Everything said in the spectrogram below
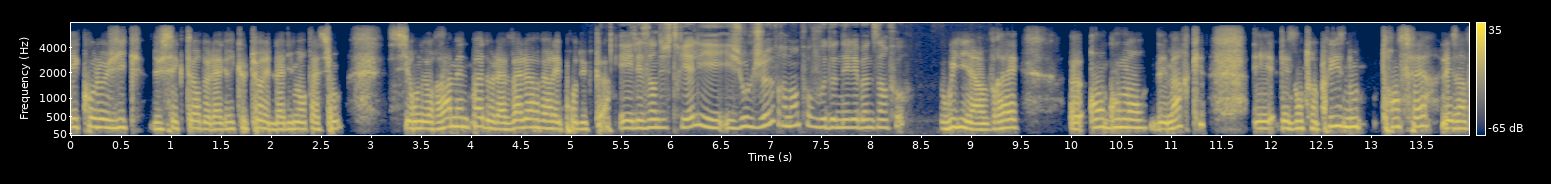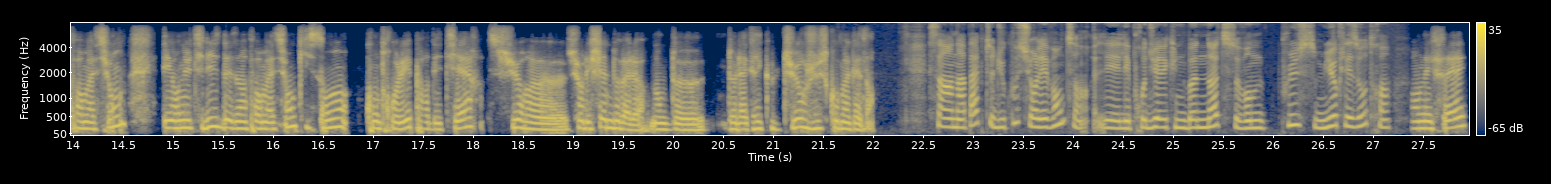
écologique du secteur de l'agriculture et de l'alimentation si on ne ramène pas de la valeur vers les producteurs. Et les industriels, ils jouent le jeu vraiment pour vous donner les bonnes infos? Oui, il y a un vrai engouement des marques. Et les entreprises nous transfèrent les informations et on utilise des informations qui sont contrôlées par des tiers sur euh, sur les chaînes de valeur, donc de, de l'agriculture jusqu'au magasin. Ça a un impact du coup sur les ventes? Les, les, produits avec une bonne note se vendent plus, mieux que les autres? En effet,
